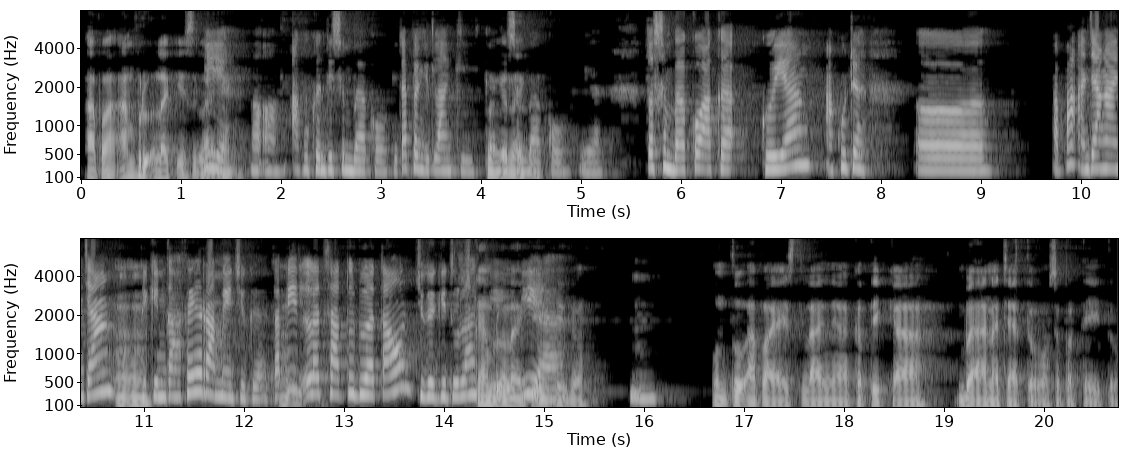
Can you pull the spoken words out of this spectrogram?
Apa ambruk lagi istilahnya? Iya, heeh. aku ganti sembako. Kita bangkit lagi, ganti Bangkit lagi. sembako. Iya. Terus sembako agak goyang, aku udah eh apa ancang-ancang Mm-mm. bikin kafe rame juga. Tapi let satu dua tahun juga gitu lagi. Gambro lagi iya. gitu. Mm. Untuk apa ya istilahnya ketika Mbak Ana jatuh seperti itu?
